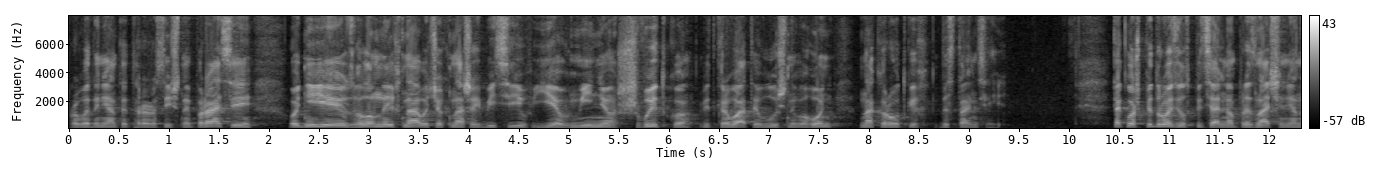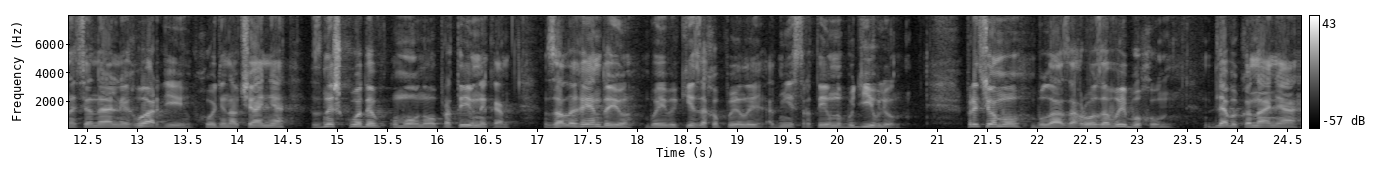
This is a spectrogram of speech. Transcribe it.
проведення антитерористичної операції, однією з головних навичок наших бійців є вміння швидко відкривати влучний вогонь на коротких дистанціях. Також підрозділ спеціального призначення Національної гвардії в ході навчання знешкодив умовного противника. За легендою, бойовики захопили адміністративну будівлю. При цьому була загроза вибуху. Для виконання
